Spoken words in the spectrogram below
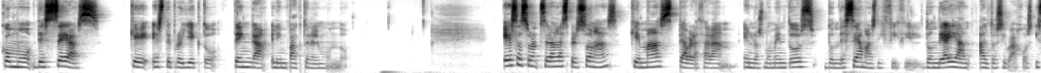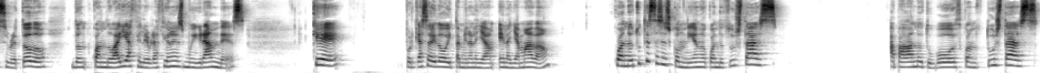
como deseas que este proyecto tenga el impacto en el mundo esas serán las personas que más te abrazarán en los momentos donde sea más difícil, donde haya altos y bajos. Y sobre todo cuando haya celebraciones muy grandes que, porque ha salido hoy también en la, llamada, cuando tú te estás escondiendo, cuando tú estás apagando tu voz, cuando tú estás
